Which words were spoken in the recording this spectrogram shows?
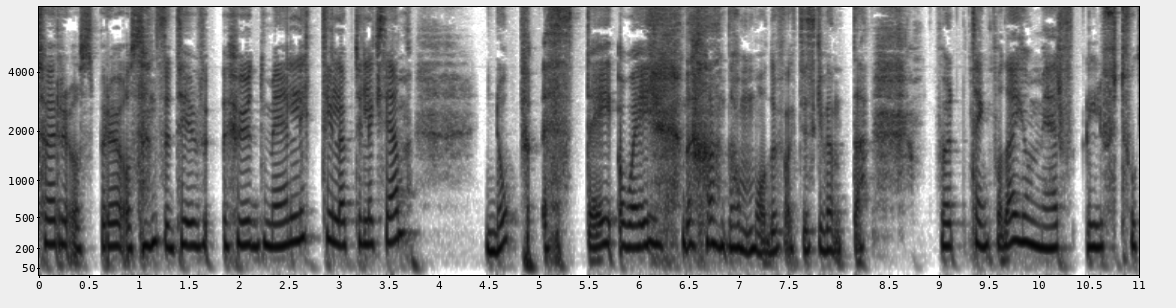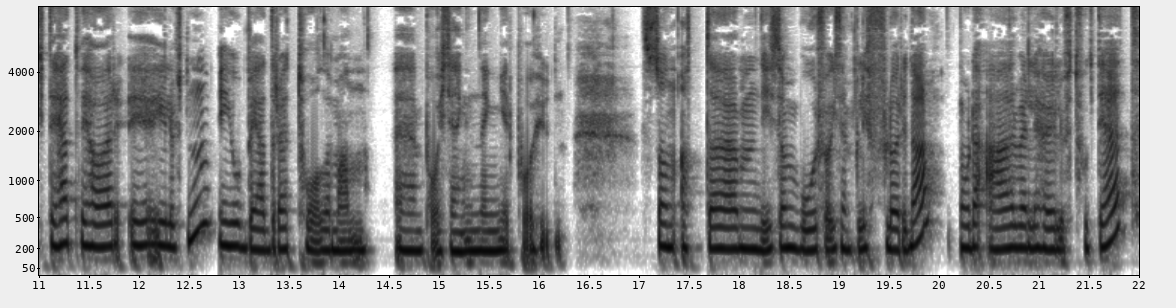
tørr og sprø og sensitiv hud med litt tilløp til eksem, nope, stay away. Da, da, må du faktisk vente. For tenk på det, jo mer luftfuktighet vi har i, i luften, jo bedre tåler man eh, påkjenninger på huden. Sånn at eh, de som bor f.eks. i Florida, hvor det er veldig høy luftfuktighet,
